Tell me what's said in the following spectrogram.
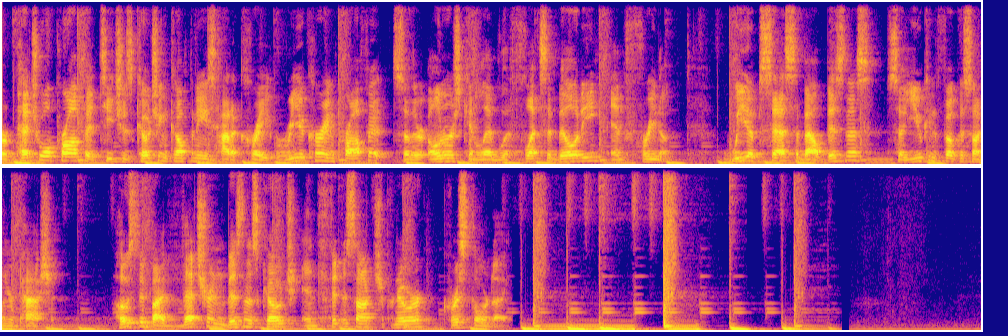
Perpetual Profit teaches coaching companies how to create reoccurring profit so their owners can live with flexibility and freedom. We obsess about business so you can focus on your passion. Hosted by veteran business coach and fitness entrepreneur Chris Thorndyke.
